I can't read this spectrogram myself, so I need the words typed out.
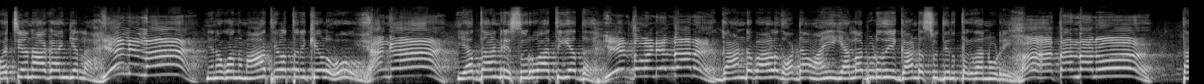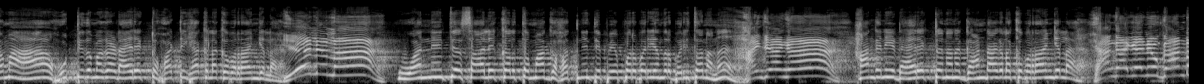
ಪಚನ ಆಗಂಗಿಲ್ಲ ಏನಿಲ್ಲ. ನಿನಗೊಂದು ಮಾತು ಹೇಳ್ತಾನೆ ಕೇಳು. ಹೆಂಗ? ಎದ್ದಾನ್ರಿ ಶುರುವಾತಿಗೆ ಎದ್ದ. ಏನ್ ತಗೊಂಡಿದ್ದಾನ ಗಂಡ ಬಾಳ ದೊಡ್ಡವ ಈಗ ಎಲ್ಲ ಬಿಡುದು ಈ ಗಂಡ ಸುದ್ದಿನ ತೆಗ್ದ ನೋಡ್ರಿ. ಹಾ ಹಾ, ತಂದಾನು. ತಮ್ಮ ಹುಟ್ಟಿದ ಮಗ ಡೈರೆಕ್ಟ್ ಹೊಟ್ಟಿಗೆ ಹಾಕ್ಲಕ್ಕ ಬರಂಗಿಲ್ಲ. ಏನಿಲ್ಲ. ಒಂದನಿಂತೆ ಸಾಲಿ ಕಲ್ತ ಮಗ ಹತ್ತನಿಂತೆ ಪೇಪರ್ ಬರಿ ಅಂದ್ರೆ ಬರಿತಾನ ಹಂಗೆ ಹಂಗ. ಹಂಗ ನೀ ಡೈರೆಕ್ಟ್ ನನ್ನ ಗಂಡ ಆಗ್ಲಕ್ಕ ಬರಂಗಿಲ್ಲ. ಹೆಂಗಾಗೆ ನೀವು ಗಂಡ?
